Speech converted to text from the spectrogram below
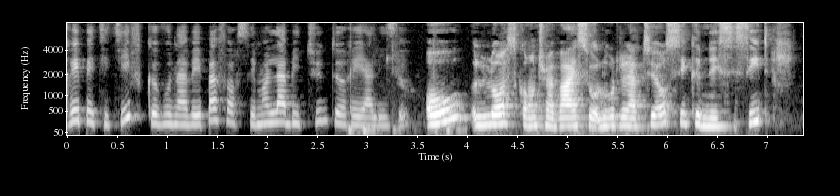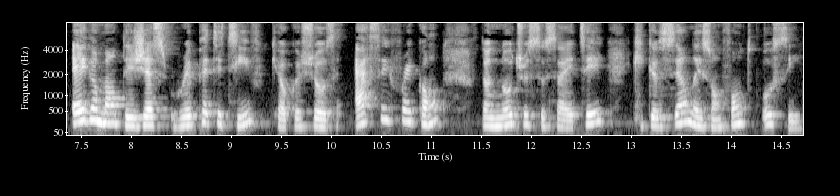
répétitif que vous n'avez pas forcément l'habitude de réaliser. Ou lorsqu'on travaille sur l'ordinateur, ce qui nécessite également des gestes répétitifs, quelque chose assez fréquent dans notre société qui concerne les enfants aussi.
